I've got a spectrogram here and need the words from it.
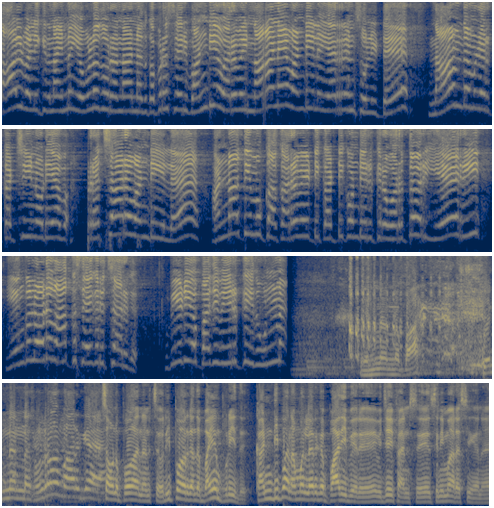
கால் வலிக்குது. நான் இன்னும் எவ்வளவு தூரம் நான் அதுக்கப்புறம் சரி வண்டியை வரவை. நானே வண்டியில ஏறுறேன்னு சொல்லிட்டு நாம் தமிழர் கட்சியினுடைய பிரச்சார வண்டியில அதிமுக கரவேட்டி கட்டி கொண்டிருக்கிற ஒருத்தவர் ஏறி எங்களோட வாக்கு சேகரிச்சாரு வீடியோ பதிவு இருக்கு இது உண்மை. என்னென்ன பா என்னென்ன சொல்றான் பாருங்க. அவனு போக நினைச்சவர் இப்போ அவருக்கு அந்த பயம் புரியுது. கண்டிப்பா நம்மள இருக்க பாதி பேரு விஜய் ஃபேன்ஸ் சினிமா ரசிகனு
